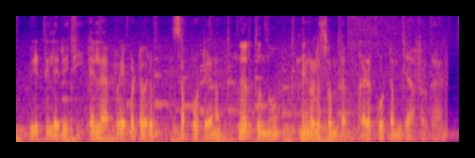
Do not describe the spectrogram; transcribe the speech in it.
വീട്ടിലെ രുചി. എല്ലാ പ്രിയപ്പെട്ടവരും സപ്പോർട്ട് ചെയ്യണം. നിർത്തുന്നു നിങ്ങളുടെ സ്വന്തം കഴക്കൂട്ടം ജാഫർ ഖാൻ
